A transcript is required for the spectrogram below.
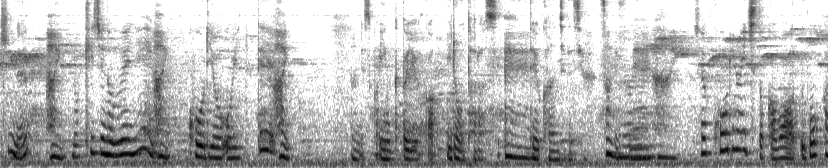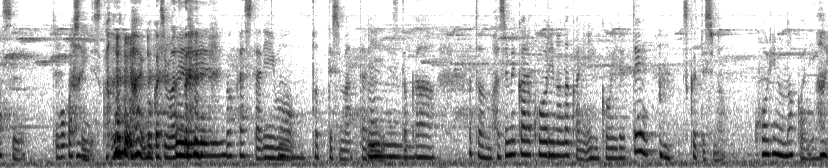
絹はい。の生地の上にはい。氷を置いて、はい、なんですか？インクというか色を垂らすえーっていう感じですよ。ねそうですね、うん。はい。それ氷の位置とかは動かす動かしていいんですか、はい、動かします、動かしたりもううん取ってしまったりですとか、あとはもう初めから氷の中にインクを入れてうん。作ってしまう、氷の中にインク、はい、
